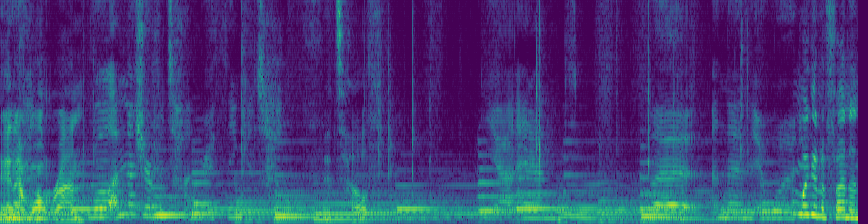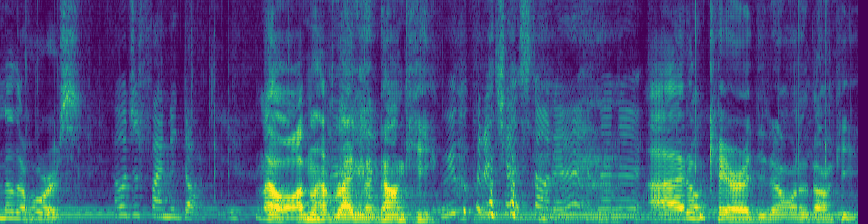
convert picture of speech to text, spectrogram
and it won't run. Well, I'm not sure if it's hungry. I think it's health. It's health. Yeah, and but and then it would. How am I gonna find another horse? I would just find a donkey. No, I'm not riding a donkey. You could put a chest on it, and then it. I don't care. I do not want a donkey.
